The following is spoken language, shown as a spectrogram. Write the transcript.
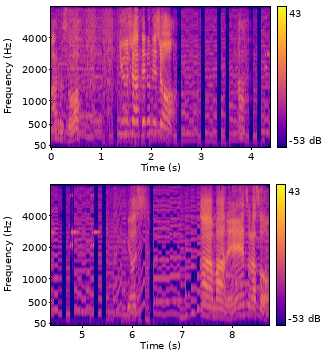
あるぞ。急所当てるでしょう。あ。よし。ああまあね。そりゃそう。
